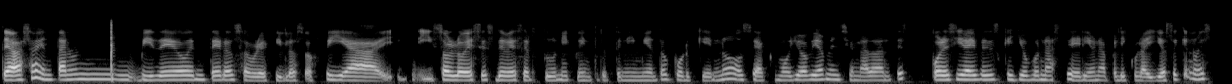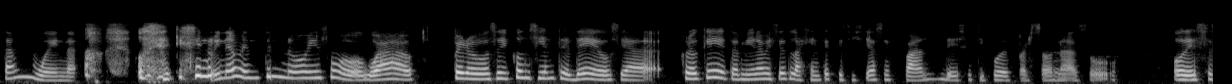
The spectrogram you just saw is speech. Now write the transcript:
te vas a aventar un video entero sobre filosofía y, y, solo ese debe ser tu único entretenimiento, porque no, o sea, como yo había mencionado antes, por decir, hay veces que yo veo una serie, una película y yo sé que no es tan buena, o sea, que genuinamente no es como, wow, pero soy consciente de, o sea, creo que también a veces la gente que sí se hace fan de ese tipo de personas o, o de, ese,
